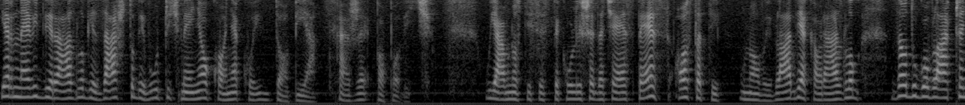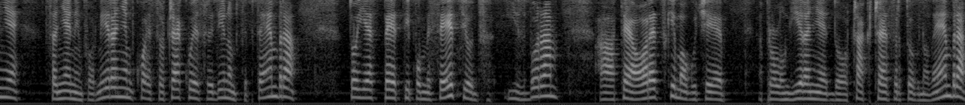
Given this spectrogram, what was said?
jer ne vidi razloge zašto bi Vučić menjao konja koji dobija, kaže Popović. U javnosti se spekuliše da će SPS ostati u novoj vladi, a kao razlog za odugovlačenje sa njenim formiranjem koje se očekuje sredinom septembra, to je pet i po meseci od izbora, a teoretski moguće je prolongiranje do čak 4. novembra,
